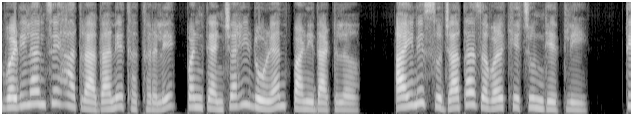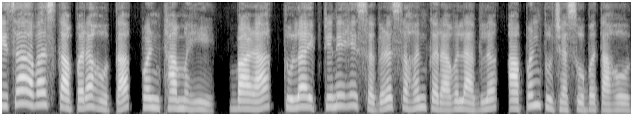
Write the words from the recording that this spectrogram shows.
वडिलांचे हात रागाने थथरले पण त्यांच्याही डोळ्यांत पाणी दाटलं. आईने सुजाता जवळ खेचून घेतली. तिचा आवाज कापरा होता पण थांबही. बाळा तुला एकटीने हे सगळं सहन करावं लागलं. आपण तुझ्यासोबत आहोत.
